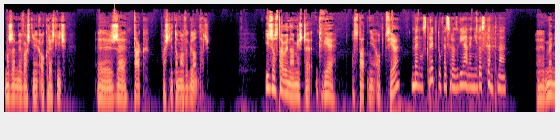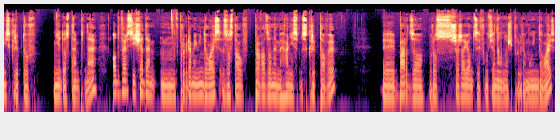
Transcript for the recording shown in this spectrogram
możemy właśnie określić, że tak właśnie to ma wyglądać. I zostały nam jeszcze dwie ostatnie opcje. Menu skryptów jest rozwijane niedostępne. Menu skryptów niedostępne. Od wersji 7 mm, w programie Windows został wprowadzony mechanizm skryptowy, bardzo rozszerzający funkcjonalność programu Windows.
